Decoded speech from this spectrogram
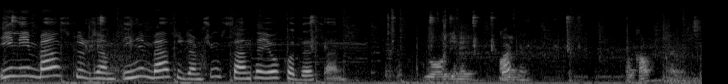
in in ben süreceğim. İnin ben süreceğim çünkü sende yok o desen. Yo yine aynen. Bakalım. Evet.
